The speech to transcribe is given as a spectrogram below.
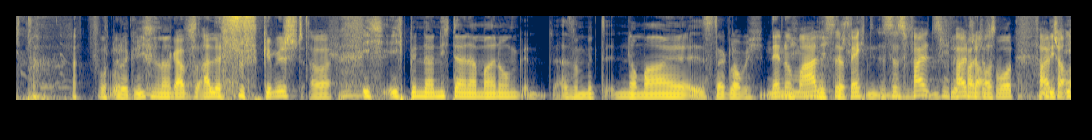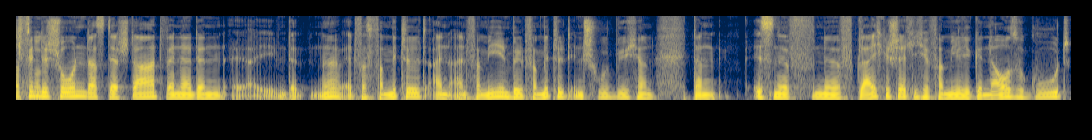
Oder Griechenland. Gab es alles gemischt, aber. Ich, ich bin da nicht deiner Meinung, also mit normal ist da, glaube ich. Ne, normal nicht, ist das schlecht, ist das falsch, ein falscher falsches Wort. Falscher ich, ich finde schon, dass der Staat, wenn er denn äh, ne, etwas vermittelt, ein, ein Familienbild vermittelt in Schulbüchern, dann ist eine, eine gleichgeschlechtliche Familie genauso gut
